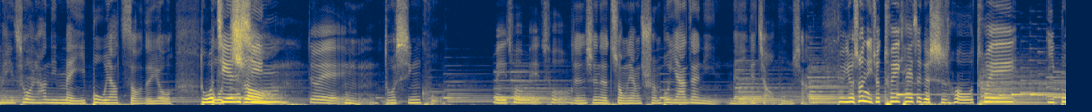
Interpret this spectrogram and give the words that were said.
没错，然后你每一步要走的有多艰辛，对，嗯，多辛苦。没错，没错，人生的重量全部压在你每一个脚步上。对，有时候你就推开这个石头，推一步，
